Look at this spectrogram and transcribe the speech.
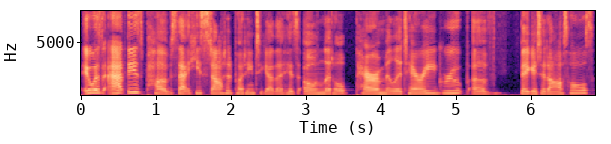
it was at these pubs that he started putting together his own little paramilitary group of bigoted assholes.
